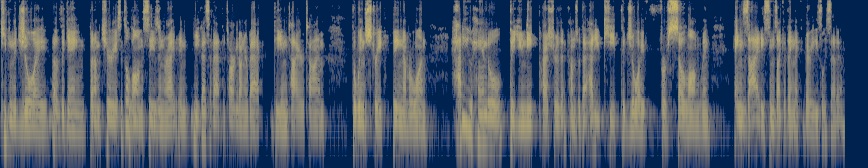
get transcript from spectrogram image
keeping the joy of the game, but I'm curious. It's a long season, right? And you guys have had the target on your back the entire time, the win streak being number one. How do you handle the unique pressure that comes with that? How do you keep the joy for so long when anxiety seems like a thing that could very easily set in?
